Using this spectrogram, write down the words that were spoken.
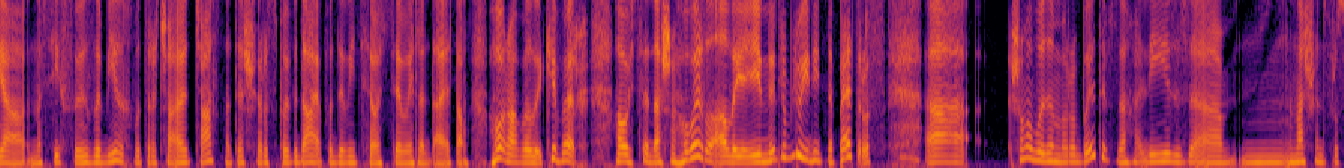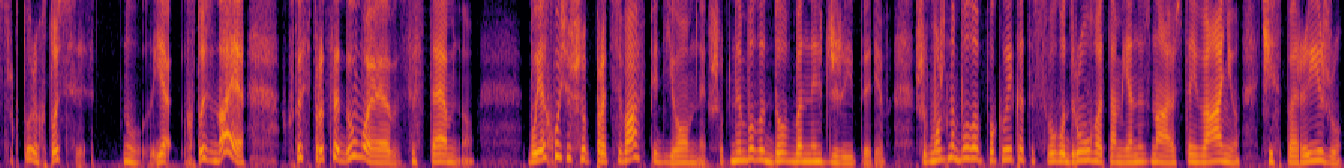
я на всіх своїх забігах витрачаю час на те, що розповідаю. Подивіться, ось це виглядає там гора великий верх. А ось це наша говерла, але я її не люблю. Йдіть на Петрос. Що ми будемо робити взагалі з, нашою інфраструктурою? Хтось, ну, я, хтось знає, хтось про це думає системно. Бо я хочу, щоб працював підйомник, щоб не було довбаних джиперів, щоб можна було покликати свого друга, там, я не знаю, з Тайваню чи з Парижу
